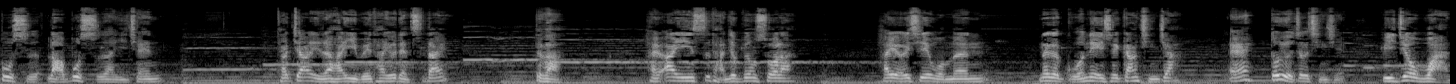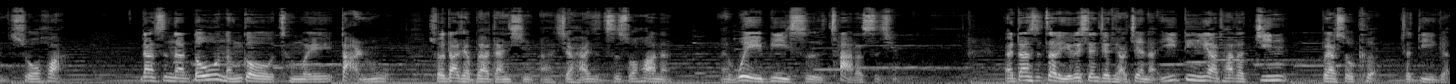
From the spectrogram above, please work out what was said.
布什老布什啊，以前他家里人还以为他有点痴呆，对吧？还有爱因斯坦就不用说了，还有一些我们那个国内一些钢琴家，哎，都有这个情形，比较晚说话。但是呢，都能够成为大人物，所以大家不要担心啊。小孩子迟说话呢，呃，未必是差的事情，呃，但是这里有个先决条件呢，一定要他的经不要受克，这第一个。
